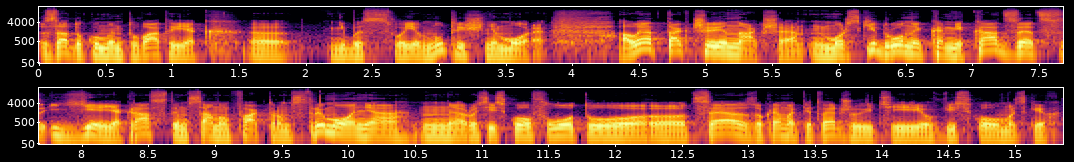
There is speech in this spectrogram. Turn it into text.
задокументувати як е, ніби своє внутрішнє море. Але так чи інакше, морські дрони Камікадзе є якраз тим самим фактором стримування російського флоту. Е, Це зокрема підтверджують і в військово-морських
